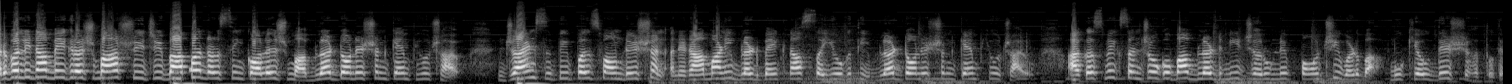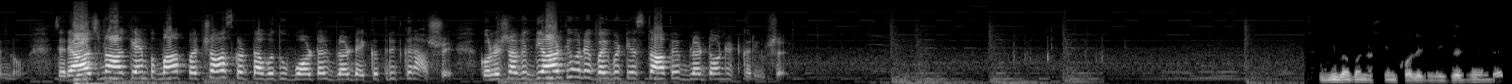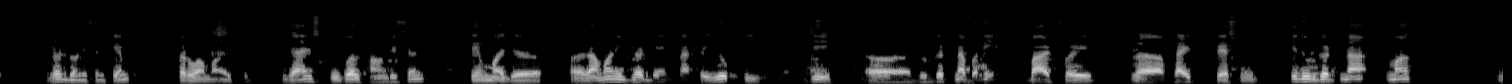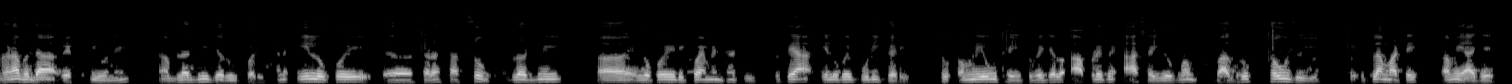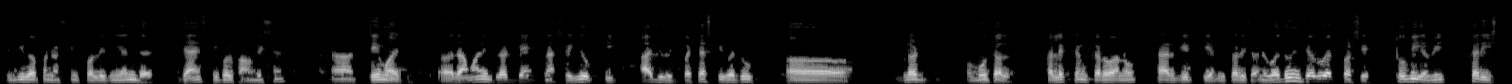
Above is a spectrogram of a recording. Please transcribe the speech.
અરવલ્લીના મેઘરજમાં શ્રીજી બાપા નર્સિંગ કોલેજમાં blood donation camp યોજાયો. જાયન્ટ્સ પીપલ્સ ફાઉન્ડેશન અને રામાણી બ્લડ બેંકના સહયોગથી બ્લડ ડોનેશન કેમ્પ યોજાયો. આકસ્મિક સંજોગોમાં બ્લડની જરૂરને પહોંચી વળવા મુખ્ય ઉદ્દેશ્ય હતો તેમનો. જ્યારે આજના આ કેમ્પમાં પચાસ કરતાં વધુ બોટલ બ્લડ એકત્રિત કરાશે. કોલેજના વિદ્યાર્થીઓ અને વહીવટી સ્ટાફે બ્લડ ડોનેટ કર્યું છે. શ્રીજી બાબા નર્સિંગ કોલેજ મેઘરજની અંદર બ્લડ ડોનેશન કેમ્પ કરવામાં આવ્યો છે. જાયન્ટ્સ પીપલ ફાઉન્ડેશન તેમજ રામાણી બ્લડ બેંકના સહયોગથી જે દુર્ઘટના બની બાર છ ફ્લાઇટ ક્રેશની એ દુર્ઘટનામાં ઘણા બધા વ્યક્તિઓને બ્લડની જરૂર પડી અને એ લોકોએ સરસ સાતસો બ્લડની લોકોએ રિક્વાયરમેન્ટ હતી, તો ત્યાં એ લોકોએ પૂરી કરી. તો અમને એવું થયું કે ભાઈ ચલો, આપણે પણ આ સહયોગમાં ભાગરૂપ થવું જોઈએ. તો એટલા માટે અમે આજે શ્રીજી બાપા નર્સિંગ કોલેજની અંદર જાયન્સ પીપલ ફાઉન્ડેશન તેમજ રામાણી બ્લડ બેંકના સહયોગથી આજરોજ પચાસથી વધુ બ્લડ બોટલ કલેક્શન કરવાનો ટાર્ગેટથી અમે કરીશું. અને વધુની જરૂરત પડશે તો બી અમે કરીશું.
